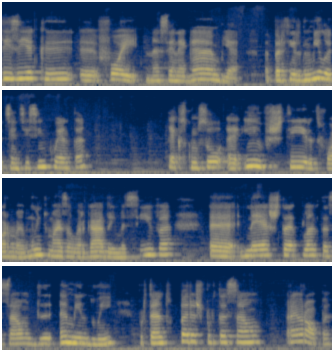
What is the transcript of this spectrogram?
dizia que eh, foi na Senegâmbia, a partir de 1850, é que se começou a investir de forma muito mais alargada e massiva eh, nesta plantação de amendoim, portanto, para exportação para a Europa.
